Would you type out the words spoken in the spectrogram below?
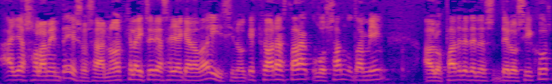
haya solamente eso, o sea, no es que la historia se haya quedado ahí, sino que es que ahora están acosando también a los padres de los, de los hijos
